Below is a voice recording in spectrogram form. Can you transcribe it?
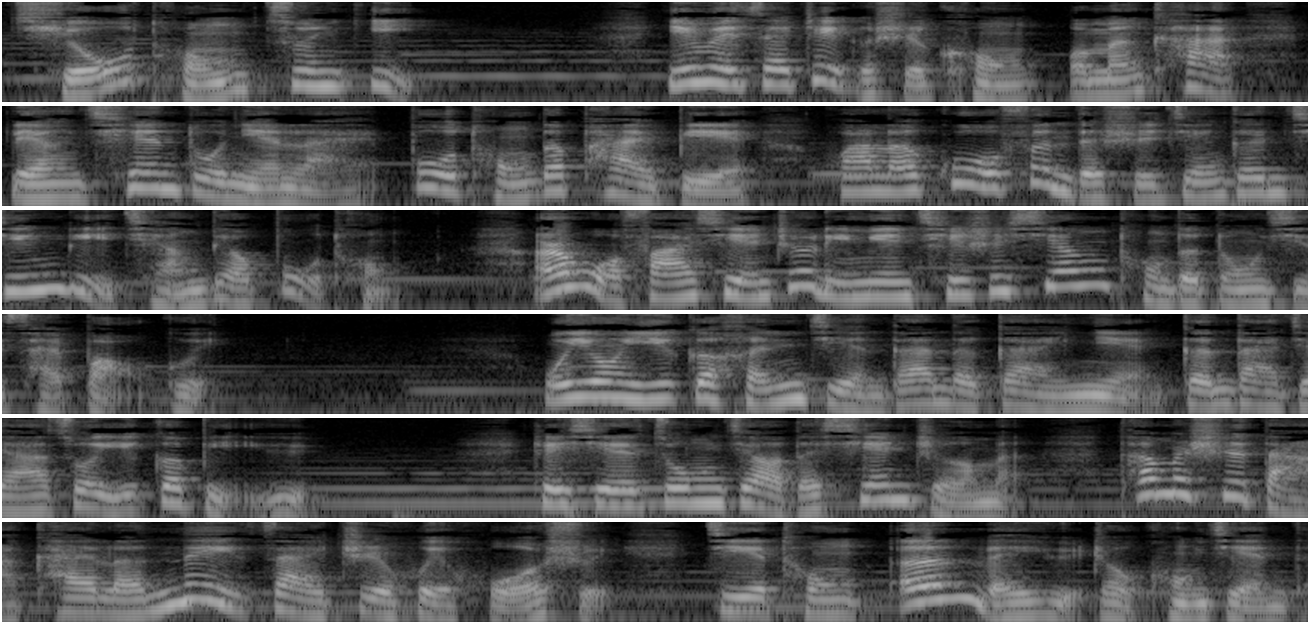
求同尊异。因为在这个时空，我们看两千多年来，不同的派别花了过分的时间跟精力强调不同。而我发现，这里面其实相同的东西才宝贵。我用一个很简单的概念跟大家做一个比喻：这些宗教的先哲们，他们是打开了内在智慧活水，接通 n 维宇宙空间的。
